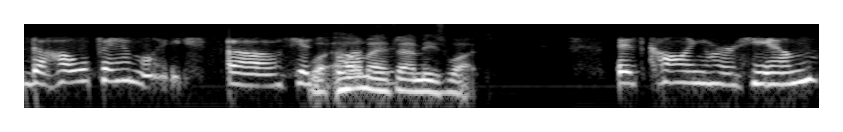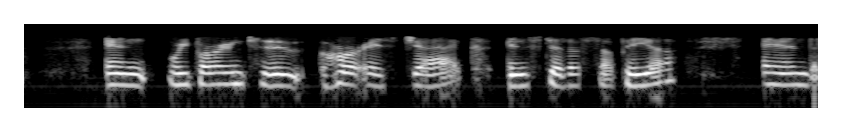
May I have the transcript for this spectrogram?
the whole family. Uh, his What whole brothers family is what? is calling her him, and referring to her as Jack instead of Sophia, and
